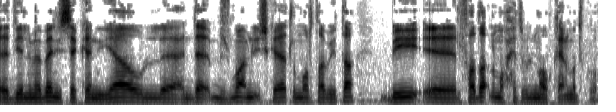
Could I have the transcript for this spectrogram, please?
ديال المباني السكنية وعند مجموعة من الإشكالات المرتبطة بالفضاء المحيط بالموقع المذكور.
